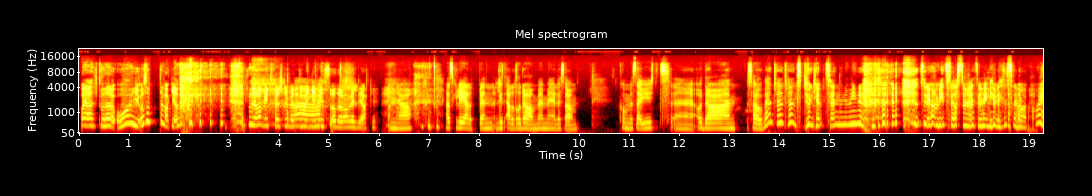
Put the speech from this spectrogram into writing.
Og jeg sto der og oi, og så tilbake igjen. så det var mitt første møte med gebiss, og det var veldig artig. Ja. Jeg skulle hjelpe en litt eldre dame med liksom komme seg ut, eh, og da sa hun vent, vent, vent, du har glemt tennene mine. Så det var mitt første møte med gebiss. Oi,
